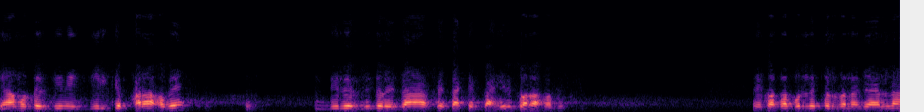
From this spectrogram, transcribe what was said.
কেমতের দিনে দিলকে ফাড়া হবে, দিলের ভিতরে যা আছে তাকে বাহির করা হবে। এই কথা বললে চলবে না, যে আল্লাহ,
